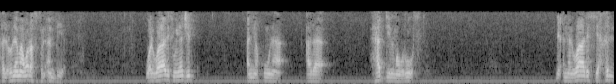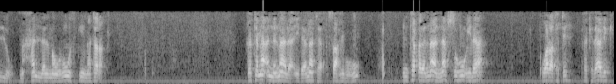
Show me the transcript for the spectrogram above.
فالعلماء ورثة الأنبياء والوارث يجب أن يكون على هدي الموروث لأن الوارث يحل محل الموروث فيما ترك. فكما أن المال إذا مات صاحبه انتقل المال نفسه إلى ورثته فكذلك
